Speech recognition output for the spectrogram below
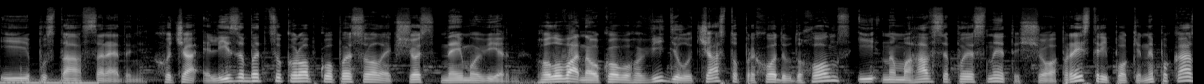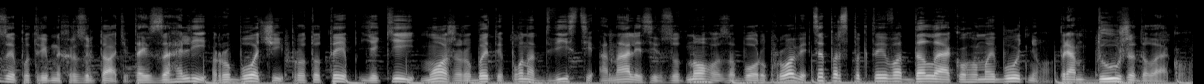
і пуста всередині. Хоча Елізабет цю коробку описувала як щось неймовірне. Голова наукового відділу часто приходив до Холмс і намагався пояснити, що пристрій поки не показує потрібних результатів, та й взагалі робочий прототип, який може робити понад 200 аналізів з одного забору крові, це перспектива далекого майбутнього, прям дуже далекого.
